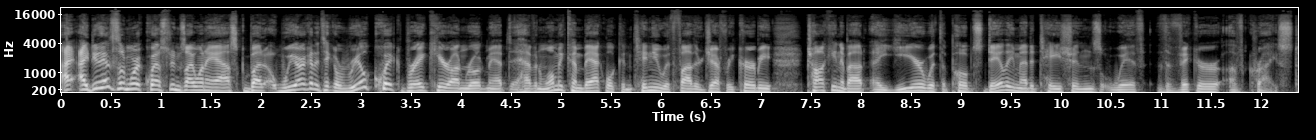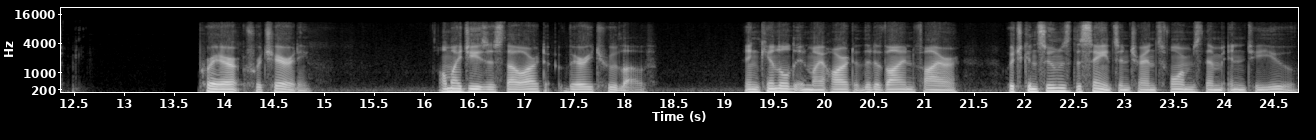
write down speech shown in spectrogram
I, I do have some more questions I want to ask, but we are going to take a real quick break here on Roadmap to Heaven. When we come back, we'll continue with Father Jeffrey Kirby talking about a year with the Pope's daily meditations with the Vicar of Christ. Prayer for Charity. O my Jesus, thou art very true love. Enkindled in my heart the divine fire, which consumes the saints and transforms them into you.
